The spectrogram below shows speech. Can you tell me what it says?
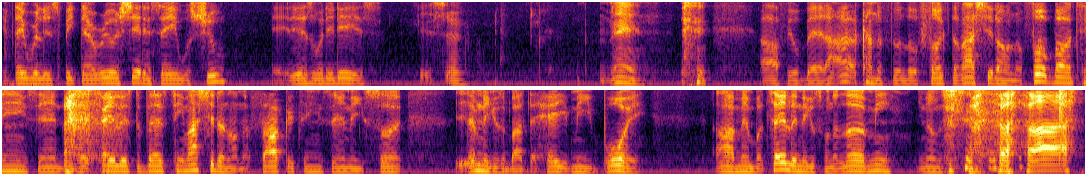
if they really speak that real shit and say it was true. It is what it is, yes, sir. man. I feel bad. I, I kind of feel a little fucked up. I shit on the football team saying that Taylor's the best team. I shit on the soccer team saying they suck. Yeah. Them niggas about to hate me, boy. Ah man, but Taylor niggas finna love me. You know what I'm saying?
